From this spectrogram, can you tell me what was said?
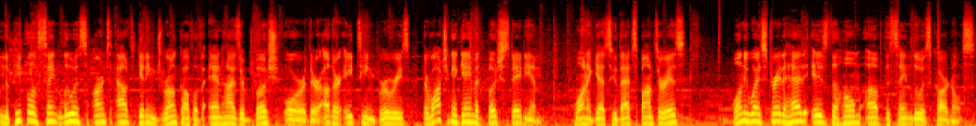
When the people of St. Louis aren't out getting drunk off of Anheuser-Busch or their other 18 breweries, they're watching a game at Busch Stadium. Want to guess who that sponsor is? Well, anyway, straight ahead is the home of the St. Louis Cardinals.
